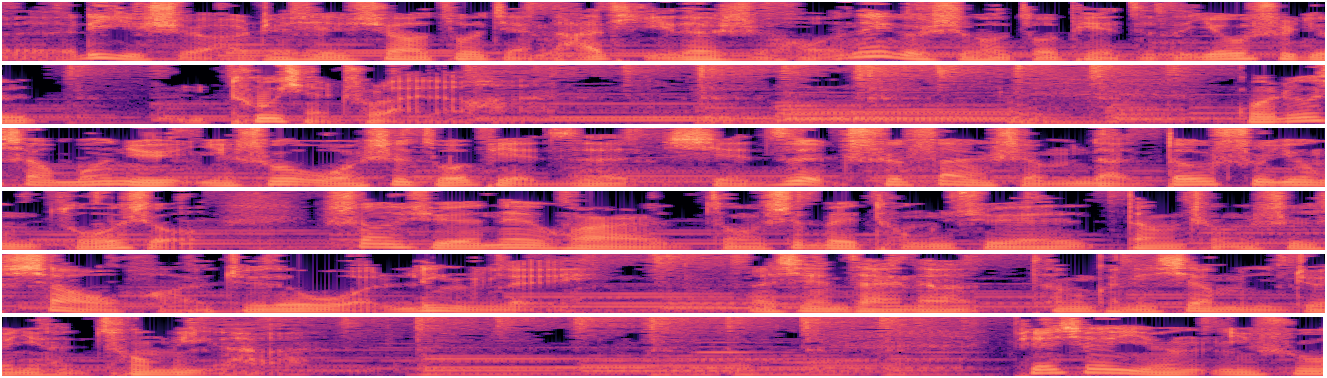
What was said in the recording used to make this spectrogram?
呃历史啊这些需要做简答题的时候，那个时候左撇子的优势就凸显出来了哈。广州小魔女，你说我是左撇子，写字、吃饭什么的都是用左手。上学那会儿总是被同学当成是笑话，觉得我另类。那现在呢？他们肯定羡慕你，觉得你很聪明哈。偏心影，你说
